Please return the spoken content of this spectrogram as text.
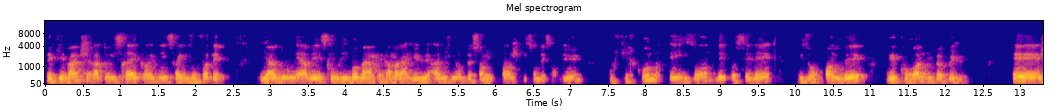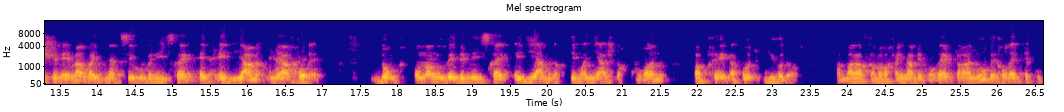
les Kevan, Sheratou Israël, quand ils venaient Israël, ils ont fauté. Il y a eu 1 200 000 anges qui sont descendus, ou Firkoum, et ils ont dépossédé, ils ont enlevé les couronnes du peuple juif. Et chez Neymar, Vaïtnatsegu Bene Israël, et Ediam. Donc, on a enlevé des Bene Israël, Ediam, leur témoignage, leur couronne, après la faute du Vaudor. Bechorev Pirkou.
